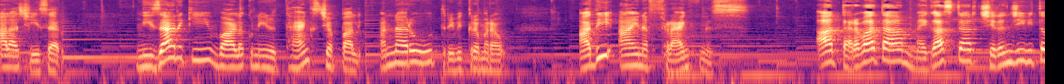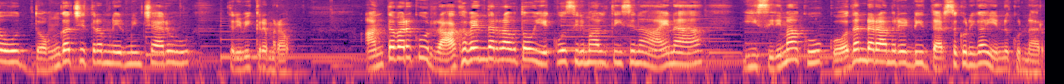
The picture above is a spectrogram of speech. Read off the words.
అలా చేశారు. నిజానికి వాళ్ళకు నేను థ్యాంక్స్ చెప్పాలి అన్నారు త్రివిక్రమరావు. అది ఆయన ఫ్రాంక్నెస్. ఆ తర్వాత మెగాస్టార్ చిరంజీవితో దొంగ చిత్రం నిర్మించారు త్రివిక్రమరావు. అంతవరకు రాఘవేందర్రావుతో ఎక్కువ సినిమాలు తీసిన ఆయన ఈ సినిమాకు కోదండరామిరెడ్డి దర్శకునిగా ఎన్నుకున్నారు.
